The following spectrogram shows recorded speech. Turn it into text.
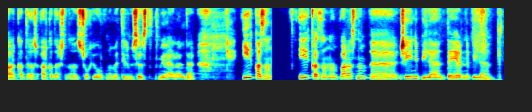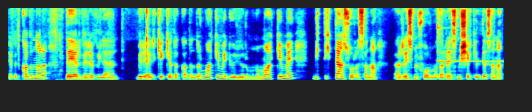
arkadaş, arkadaşınız çok yorgunum. ve Dilim söz tutmuyor herhalde. İyi kazan iyi kazanan, parasının e, şeyini bilen, değerini bilen, evet kadınlara değer verebilen bir erkek ya da kadındır. Mahkeme görüyorum onu. Mahkeme bittikten sonra sana resmi formada, resmi şekilde sana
